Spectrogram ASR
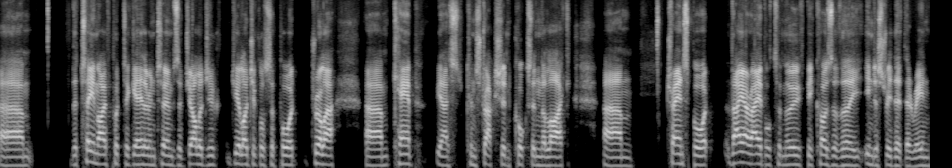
Um, the team I've put together in terms of geologic, geological support, driller, um, camp, you know, construction, cooks, and the like, um, transport, they are able to move because of the industry that they're in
